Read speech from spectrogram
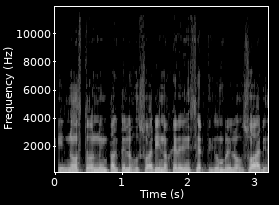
que no esto no impacte en los usuarios y no genere incertidumbre en los usuarios.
